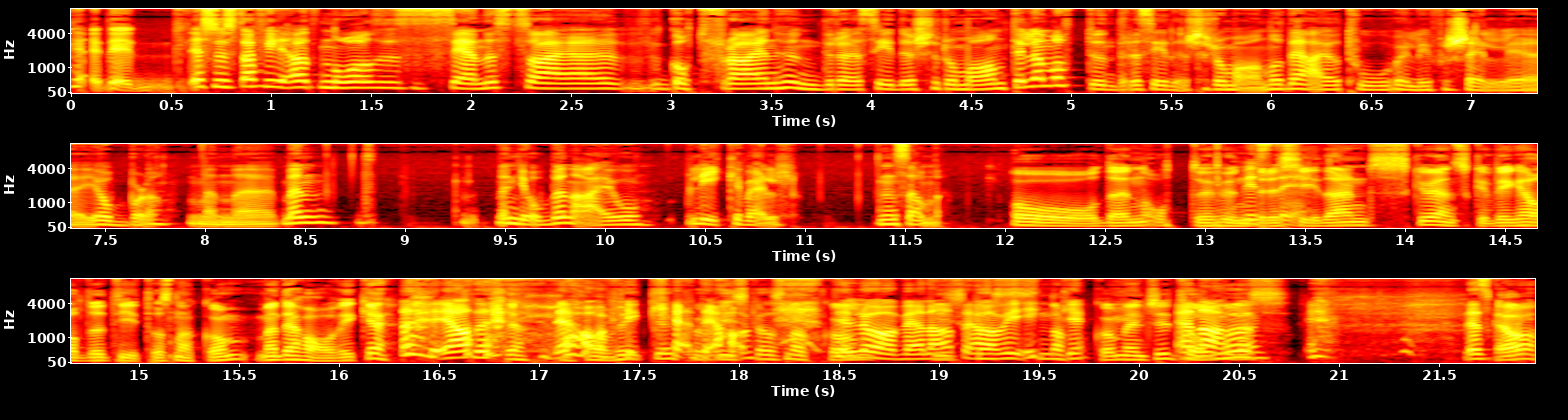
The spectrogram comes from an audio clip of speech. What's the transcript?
jeg, jeg syns det er fint at nå senest så har jeg gått fra en 100-siders roman til en 800-siders roman, og det er jo to veldig forskjellige jobber, da. Men, uh, men, men jobben er jo likevel den samme. Å, den 800-sideren skulle ønske vi hadde tid til å snakke om, men det har vi ikke. Ja, det, det, det har vi ikke. for vi skal snakke om, det lover jeg deg at vi det har vi skal ikke. snakke om Angie Thomas. det skal Ja,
